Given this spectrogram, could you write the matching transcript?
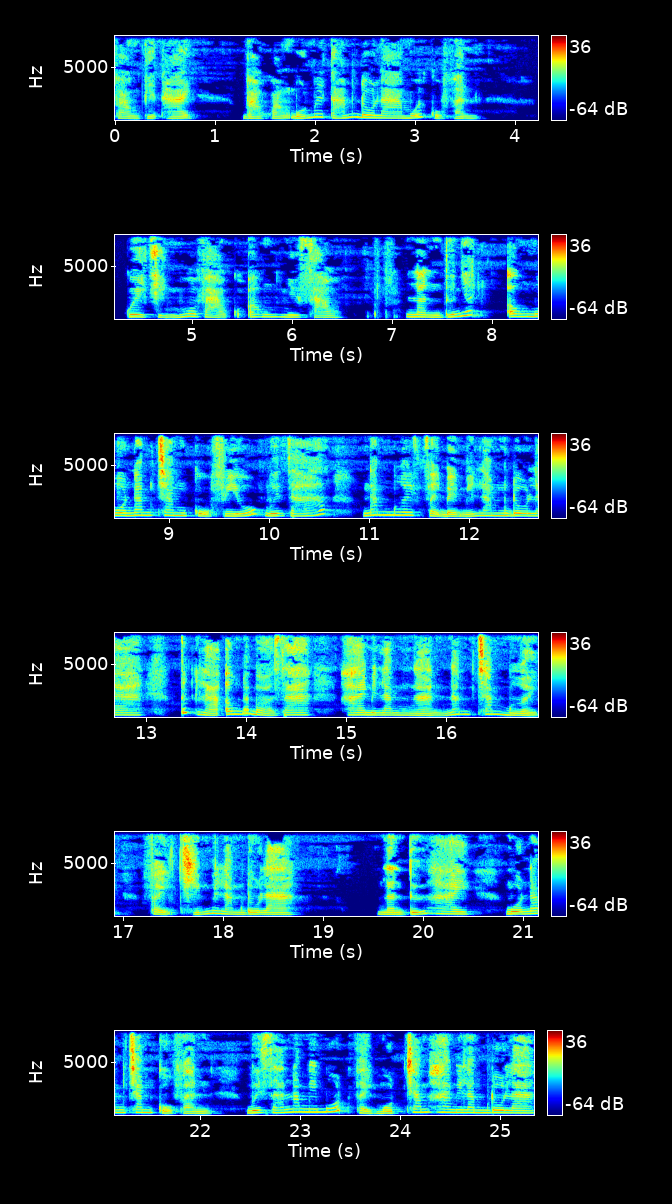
phòng thiệt hại vào khoảng 48 đô la mỗi cổ phần. Quy trình mua vào của ông như sau. Lần thứ nhất, ông mua 500 cổ phiếu với giá 50,75 đô la, tức là ông đã bỏ ra 25.510,95 đô la. Lần thứ hai, mua 500 cổ phần với giá 51,125 đô la,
